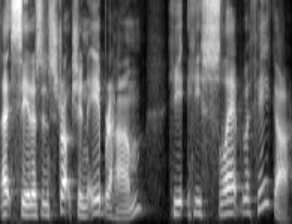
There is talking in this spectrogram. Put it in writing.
At Sarah's instruction, Abraham, he, he slept with Hagar.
